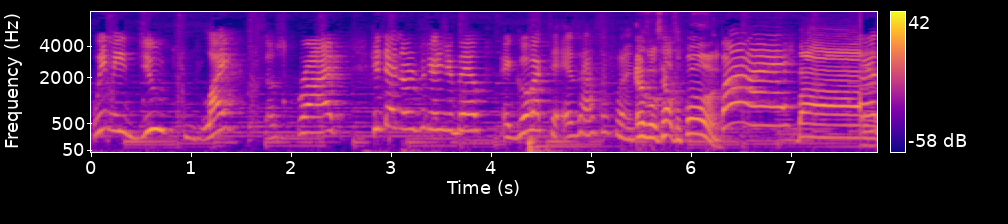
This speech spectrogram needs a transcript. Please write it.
We need you to like, subscribe, hit that notification bell, and go back to Ezra's House of Fun. Ezra's House of Fun! Bye! Bye!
